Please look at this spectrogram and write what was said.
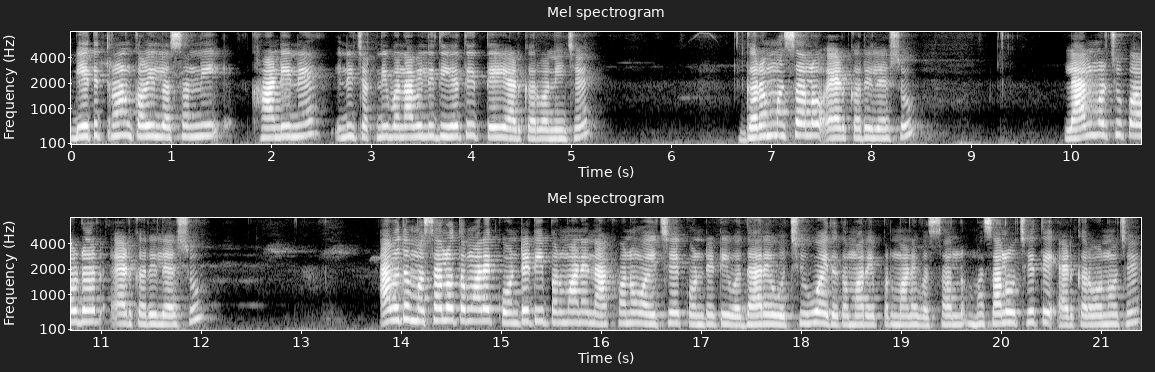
બેથી ત્રણ કળી લસણની ખાંડીને એની ચટણી બનાવી લીધી હતી, તે એડ કરવાની છે. ગરમ મસાલો એડ કરી લેશું. લાલ મરચું પાવડર એડ કરી લેશું. આ બધો મસાલો તમારે ક્વોન્ટિટી પ્રમાણે નાખવાનો હોય છે ક્વોન્ટિટી વધારે ઓછી હોય તો તમારે એ પ્રમાણે મસાલો છે તે એડ કરવાનો છે.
